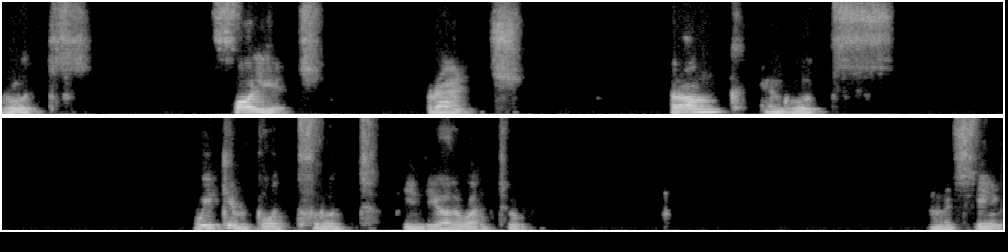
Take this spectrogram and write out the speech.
roots, foliage, branch, trunk and roots. We can put fruit in the other one too. Let me see.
